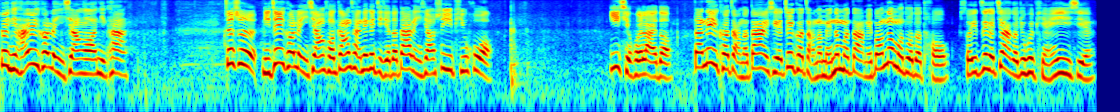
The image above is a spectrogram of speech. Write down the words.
对你还有一颗冷香哦，你看，这是你这颗冷香和刚才那个姐姐的大冷香是一批货。一起回来的，但那颗长得大一些，这颗长得没那么大，没抱那么多的头，所以这个价格就会便宜一些。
